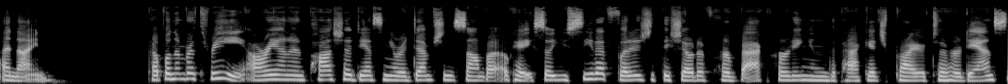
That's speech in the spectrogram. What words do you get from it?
a 9. Couple number three, Ariana and Pasha dancing a redemption samba. Okay, so you see that footage that they showed of her back hurting in the package prior to her dance.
